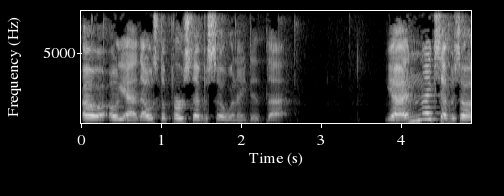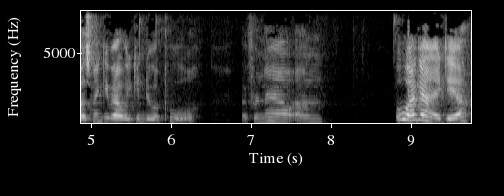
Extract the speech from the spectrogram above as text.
Oh, oh yeah, that was the first episode when I did that. Yeah, in the next episode, I was thinking about we can do a pool. But for now, um. Oh, I got an idea.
